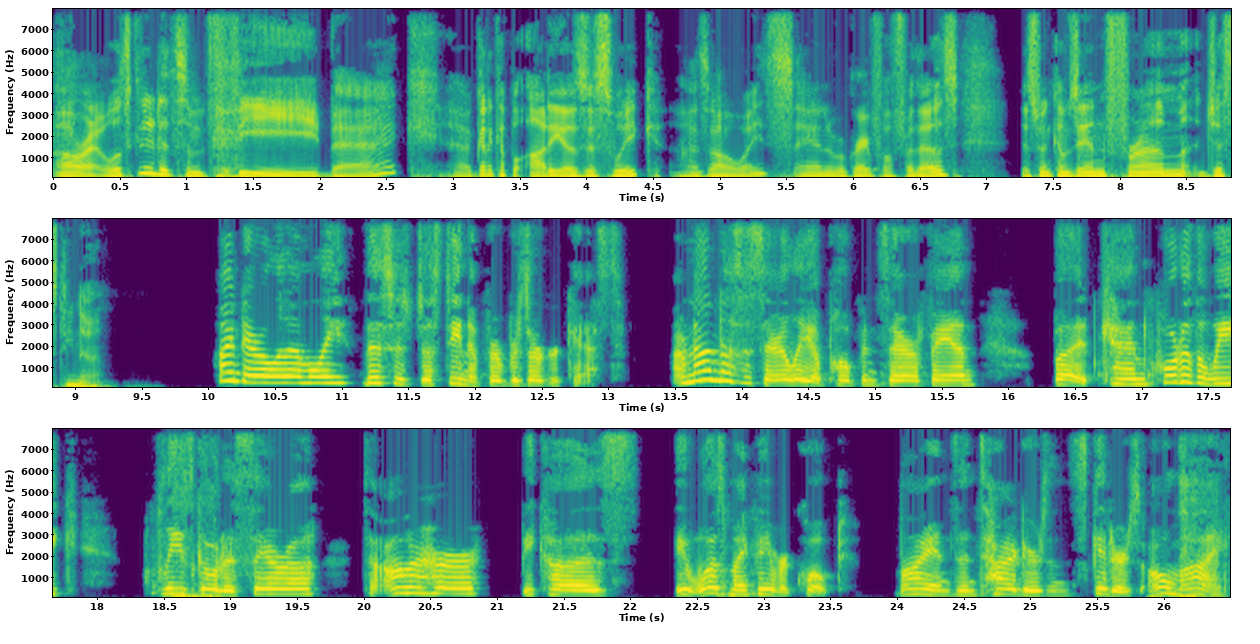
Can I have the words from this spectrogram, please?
All right. Well, let's get into some feedback. I've got a couple audios this week, as always, and we're grateful for those. This one comes in from Justina. Hi, Daryl and Emily. This is Justina for Berserker Cast. I'm not necessarily a Pope and Sarah fan, but can quote of the week please go to Sarah to honor her because it was my favorite quote. Lions and tigers and skitters. Oh my.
